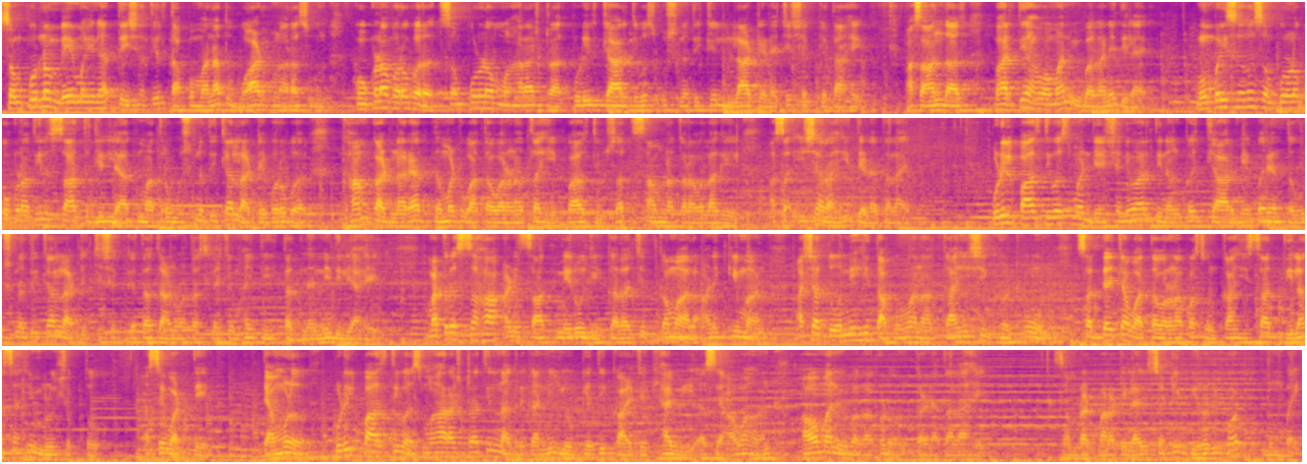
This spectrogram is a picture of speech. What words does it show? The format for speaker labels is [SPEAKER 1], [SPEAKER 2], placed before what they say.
[SPEAKER 1] संपूर्ण मे महिन्यात देशातील तापमानात वाढ होणार असून कोकणाबरोबरच संपूर्ण महाराष्ट्रात पुढील चार दिवस उष्णतेची लाट येण्याची शक्यता आहे असा अंदाज भारतीय हवामान विभागाने दिला आहे मुंबईसह संपूर्ण कोकणातील सात जिल्ह्यात मात्र उष्णतेच्या लाटेबरोबर घाम काढणाऱ्या दमट वातावरणाचाही पाच दिवसात सामना करावा लागेल असा इशाराही देण्यात आला आहे पुढील पाच दिवस म्हणजे शनिवार दिनांक चार मेपर्यंत उष्णतेच्या लाटेची शक्यता जाणवत असल्याची माहिती तज्ज्ञांनी दिली आहे. मात्र सहा आणि सात मे रोजी कदाचित कमाल आणि किमान अशा दोन्हीही तापमानात काहीशी घट होऊन सध्याच्या वातावरणापासून काहीसा दिलासाही मिळू शकतो असे वाटते. त्यामुळं पुढील पाच दिवस महाराष्ट्रातील नागरिकांनी योग्य ती काळजी घ्यावी असे आवाहन हवामान विभागाकडून करण्यात आलं आहे. सम्राट मराठी लाईव्हसाठी ब्युरो रिपोर्ट मुंबई.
